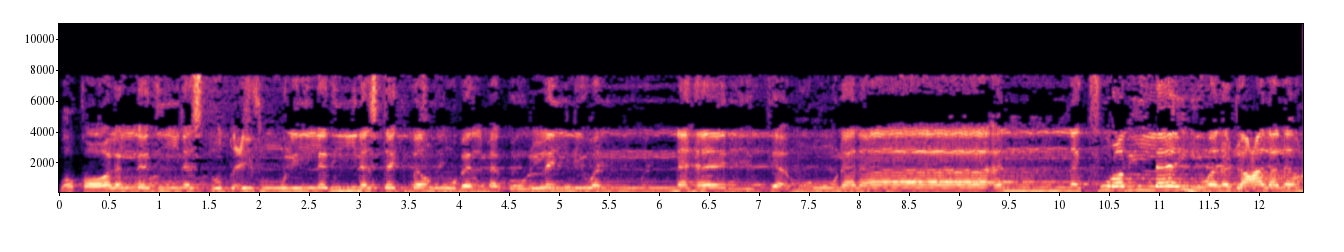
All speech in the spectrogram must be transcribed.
وقال الذين استضعفوا للذين استكبروا بل مكر الليل والنهار إذ تأمروننا أن نكفر بالله ونجعل له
